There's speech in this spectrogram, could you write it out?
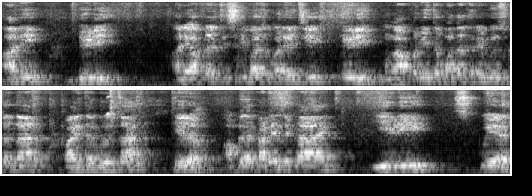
आणि बी डी. आणि आपल्याला तिसरी बाजू करायची एडी मग आपण इथं कोणता थेरम यूज करणार पायथागोरसचा थेरम आपल्याला काढायचं काय? एडी स्क्वेअर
